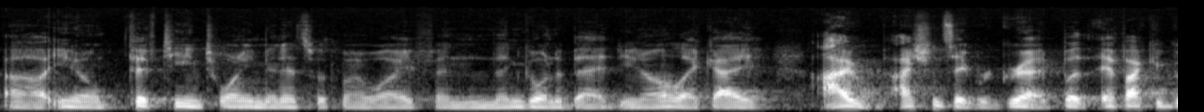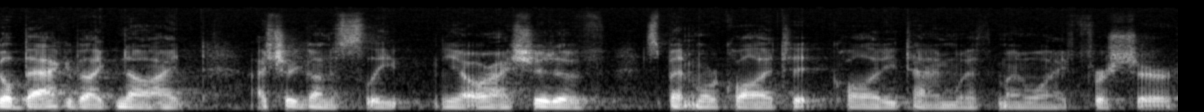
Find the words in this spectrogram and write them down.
uh, you know, 15, 20 minutes with my wife and then going to bed, you know, like I, I, I shouldn't say regret, but if I could go back and be like, no, I, I should have gone to sleep, you know, or I should have spent more quality, quality time with my wife for sure.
